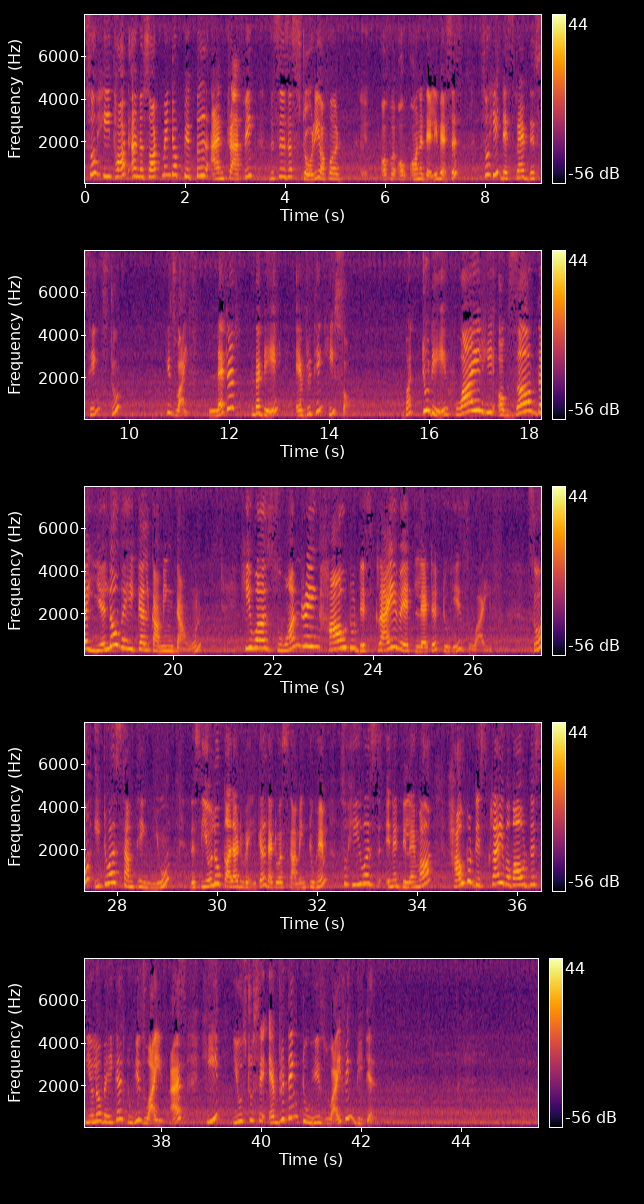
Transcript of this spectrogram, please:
so he thought an assortment of people and traffic, this is a story of a, of, a, of on a daily basis. So he described these things to his wife. Later the day, everything he saw. But today, while he observed the yellow vehicle coming down, he was wondering how to describe it letter to his wife. So it was something new, this yellow colored vehicle that was coming to him. So he was in a dilemma how to describe about this yellow vehicle to his wife as he used to say everything to his wife in detail.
